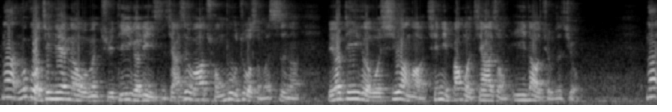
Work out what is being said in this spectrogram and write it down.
那如果今天呢，我们举第一个例子，假设我要重复做什么事呢？比如第一个，我希望哈，请你帮我加总一到九十九。那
